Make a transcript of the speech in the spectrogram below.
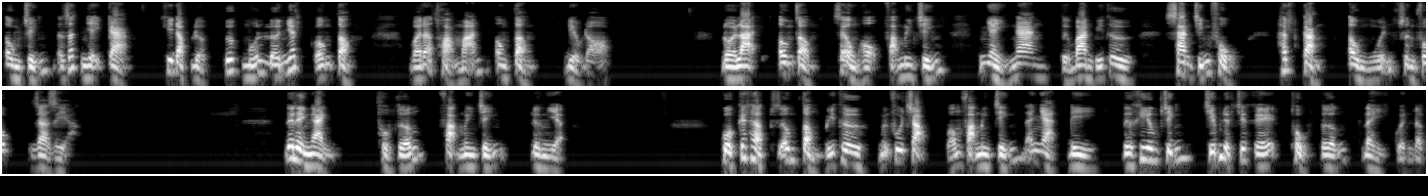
ông Chính đã rất nhạy cảm khi đọc được ước muốn lớn nhất của ông Tổng và đã thỏa mãn ông Tổng điều đó. Đổi lại, ông Tổng sẽ ủng hộ Phạm Minh Chính nhảy ngang từ ban bí thư sang chính phủ hất cẳng ông Nguyễn Xuân Phúc ra rìa. Đây là hình ảnh Thủ tướng Phạm Minh Chính đương nhiệm. Cuộc kết hợp giữa ông Tổng Bí thư Nguyễn Phú Trọng và ông Phạm Minh Chính đã nhạt đi từ khi ông Chính chiếm được chiếc ghế Thủ tướng đầy quyền lực.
